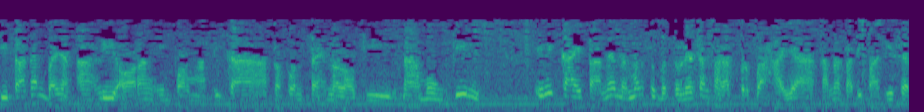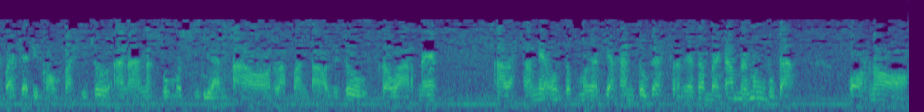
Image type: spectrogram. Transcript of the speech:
Kita kan banyak ahli orang informatika ataupun teknologi. Nah mungkin ini kaitannya memang sebetulnya kan sangat berbahaya. Karena tadi pagi saya baca di Kompas itu anak-anak umur 9 tahun, 8 tahun itu ke warnet. Alasannya untuk mengerjakan tugas ternyata mereka memang buka porno.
